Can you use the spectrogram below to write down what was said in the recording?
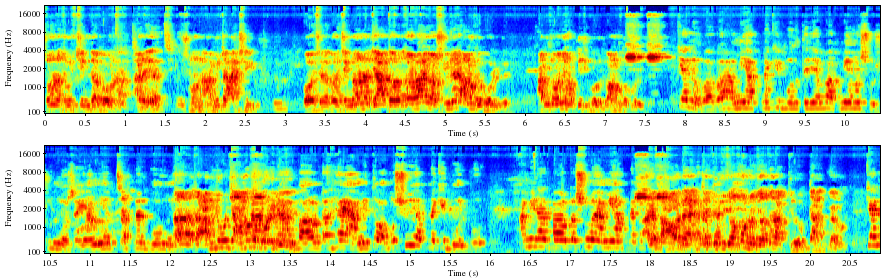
শোনো না, তুমি চিন্তা করো না। আরে শোনো আমি তো আছি। হুম। বড় ছেলে করে চিন্তা না যা দরকার হয় অসুবিধা আমাকে বলবে। আমি তোমাকে সব কিছু করব আমাকে বলবে। কেন বাবা? আমি আপনাকে বলতে যাব আপনি আমার শ্বশুর মশাই আমি হচ্ছে আপনার বউ আমি তো বলছি আমাকে বলবে। বারোটা হ্যাঁ আমি তো অবশ্যই আপনাকে বলব। আমি রাত বারোটার সময় আমি আপনাকে আরে বাবাটা একটা তুমি যখন যত রাত্রি হোক ডাকবে আমাকে। কেন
